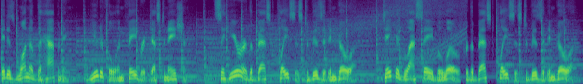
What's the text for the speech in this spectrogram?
It is one of the happening, beautiful and favorite destination. So here are the best places to visit in Goa. Take a glacé below for the best places to visit in Goa.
